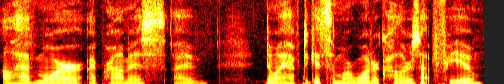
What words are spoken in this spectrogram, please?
I'll have more, I promise. I know I have to get some more watercolors up for you.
